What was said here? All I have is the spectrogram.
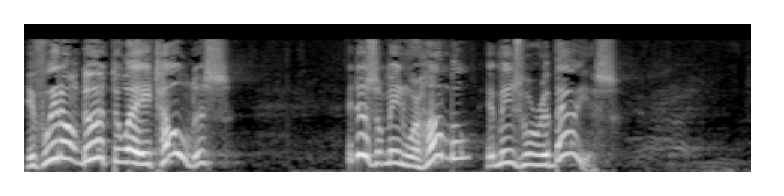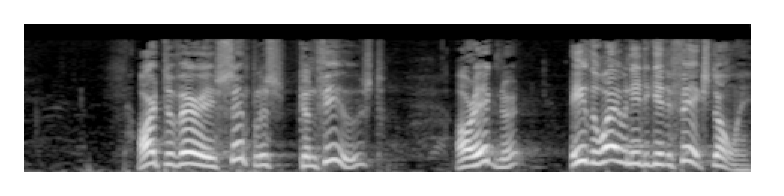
If we don't do it the way He told us, it doesn't mean we're humble. It means we're rebellious. Or at the very simplest, confused or ignorant. Either way, we need to get it fixed, don't we?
